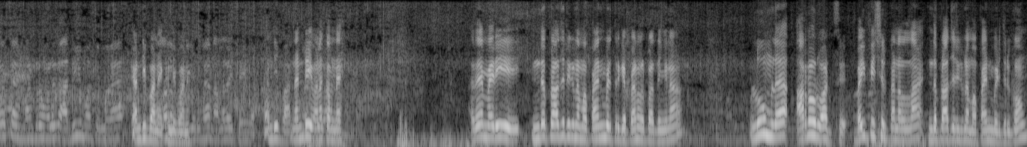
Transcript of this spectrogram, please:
விவசாயம் அதிகமாக சொல்லுவேன். கண்டிப்பாண்ணே கண்டிப்பாண்ணே. செய்வோம். கண்டிப்பாக நன்றி வணக்கம்ண்ணே. அதே மாதிரி இந்த ப்ராஜெக்ட்டுக்கு நம்ம பயன்படுத்திருக்க பேனல் பார்த்தீங்கன்னா லூமில் அறநூறு வாட்ஸு பைஃபேஷியல் பேனல் தான் இந்த ப்ராஜெக்ட்டுக்கு நம்ம பயன்படுத்தியிருக்கோம்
